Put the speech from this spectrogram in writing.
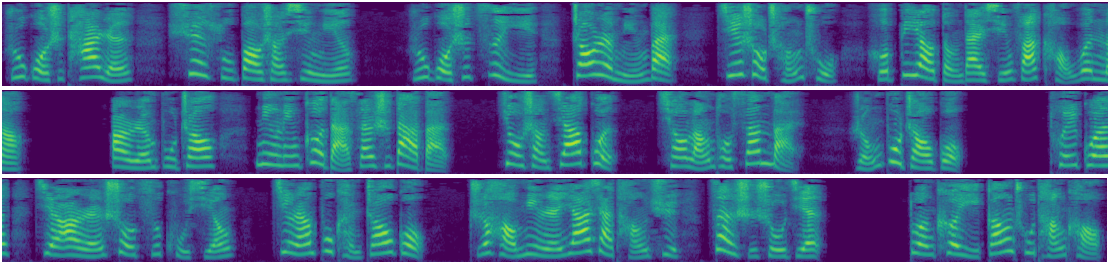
如果是他人，迅速报上姓名；如果是自己，招认明白。接受惩处，何必要等待刑法拷问呢？二人不招，命令各打三十大板，又上夹棍，敲榔头三百，仍不招供。推官见二人受此苦刑，竟然不肯招供，只好命人押下堂去，暂时收监。段克已刚出堂口，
